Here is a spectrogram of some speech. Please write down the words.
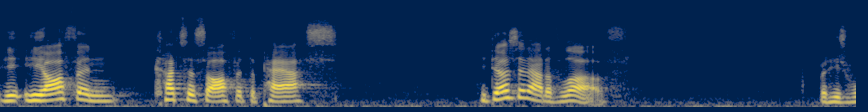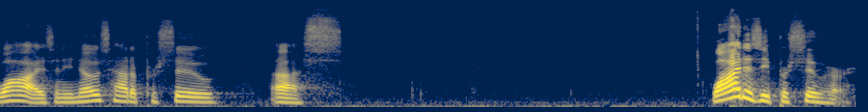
He, he often cuts us off at the pass. He does it out of love. But he's wise and he knows how to pursue us. Why does he pursue her?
